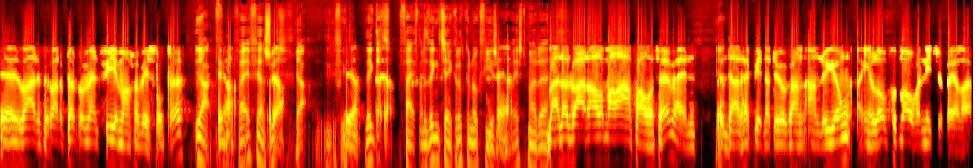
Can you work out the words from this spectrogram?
Eh, Er waren, er waren op dat moment vier man gewisseld, hè? Ja, vier, Ja. vijf. Ja, zoiets. ja. ik Ja. denk dat vijf, maar dat weet ik niet zeker. Dat kunnen ook vier zijn geweest. Maar, eh, Maar dat waren allemaal aanvallers, hè? En daar heb je natuurlijk aan, aan de Jong in loopvermogen niet zoveel aan.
